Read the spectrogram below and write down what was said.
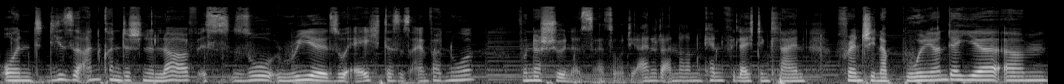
Und diese Unconditional Love ist so real, so echt, dass es einfach nur wunderschön ist. Also die einen oder anderen kennen vielleicht den kleinen Frenchie Napoleon, der hier, ähm,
